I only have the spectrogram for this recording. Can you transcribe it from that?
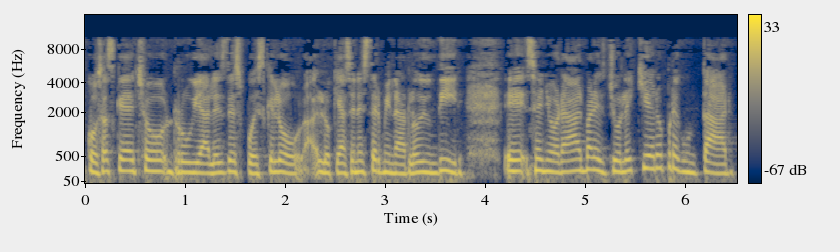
cosas que ha hecho Rubiales después que lo, lo que hacen es terminarlo de hundir. Eh, señora Álvarez, yo le quiero preguntar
